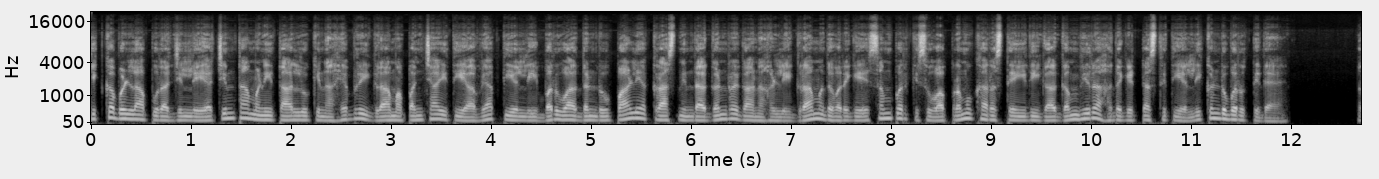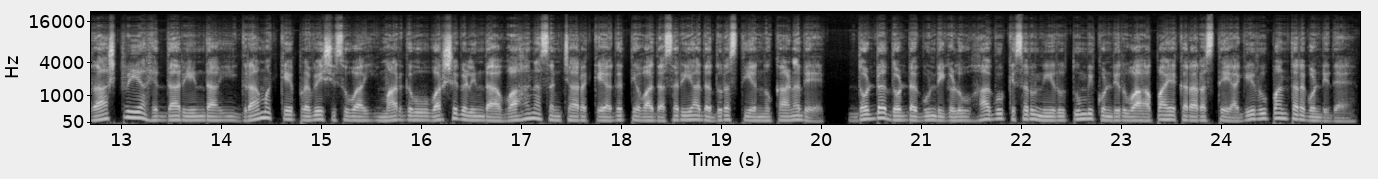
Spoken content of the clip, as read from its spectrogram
ಚಿಕ್ಕಬಳ್ಳಾಪುರ ಜಿಲ್ಲೆಯ ಚಿಂತಾಮಣಿ ತಾಲ್ಲೂಕಿನ ಹೆಬ್ರಿ ಗ್ರಾಮ ಪಂಚಾಯಿತಿಯ ವ್ಯಾಪ್ತಿಯಲ್ಲಿ ಬರುವ ದಂಡು ಪಾಳ್ಯ ಕ್ರಾಸ್ನಿಂದ ಗಂಡ್ರಗಾನಹಳ್ಳಿ ಗ್ರಾಮದವರೆಗೆ ಸಂಪರ್ಕಿಸುವ ಪ್ರಮುಖ ರಸ್ತೆ ಇದೀಗ ಗಂಭೀರ ಹದಗೆಟ್ಟ ಸ್ಥಿತಿಯಲ್ಲಿ ಕಂಡುಬರುತ್ತಿದೆ. ರಾಷ್ಟ್ರೀಯ ಹೆದ್ದಾರಿಯಿಂದ ಈ ಗ್ರಾಮಕ್ಕೆ ಪ್ರವೇಶಿಸುವ ಈ ಮಾರ್ಗವು ವರ್ಷಗಳಿಂದ ವಾಹನ ಸಂಚಾರಕ್ಕೆ ಅಗತ್ಯವಾದ ಸರಿಯಾದ ದುರಸ್ತಿಯನ್ನು ಕಾಣದೆ ದೊಡ್ಡ ದೊಡ್ಡ ಗುಂಡಿಗಳು ಹಾಗೂ ಕೆಸರು ನೀರು ತುಂಬಿಕೊಂಡಿರುವ ಅಪಾಯಕರ ರಸ್ತೆಯಾಗಿ ರೂಪಾಂತರಗೊಂಡಿದೆ.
